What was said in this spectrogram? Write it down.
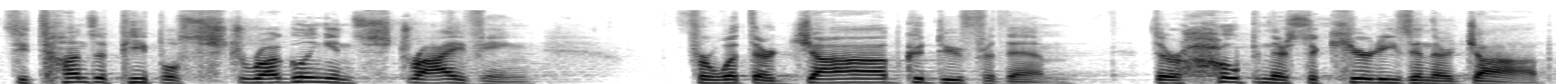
See tons of people struggling and striving for what their job could do for them, their hope and their securities in their job.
